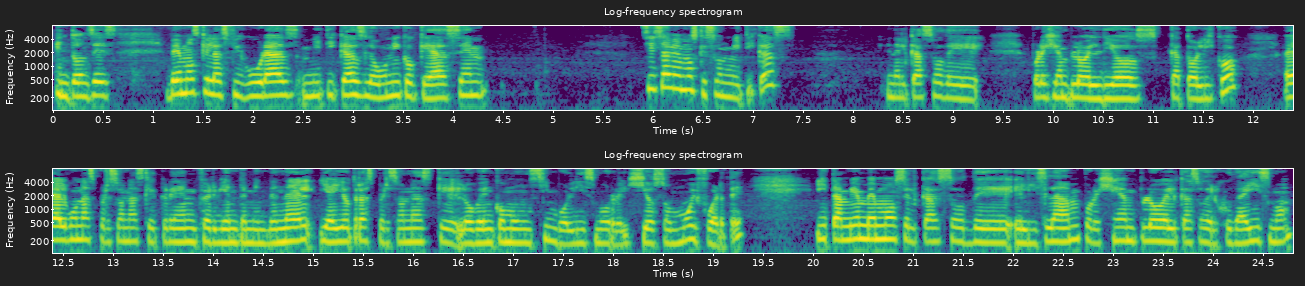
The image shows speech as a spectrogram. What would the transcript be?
Entonces, vemos que las figuras míticas lo único que hacen, sí sabemos que son míticas. En el caso de por ejemplo, el Dios católico. Hay algunas personas que creen fervientemente en él y hay otras personas que lo ven como un simbolismo religioso muy fuerte. Y también vemos el caso del el Islam, por ejemplo, el caso del judaísmo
